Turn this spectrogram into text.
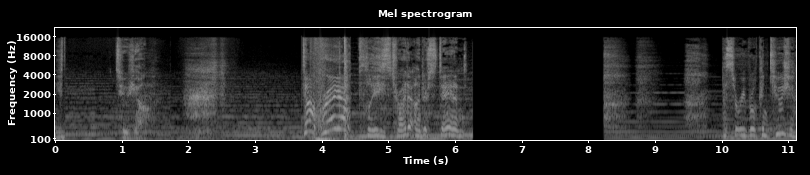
It... Too young. Stop! Please try to understand. A cerebral contusion.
